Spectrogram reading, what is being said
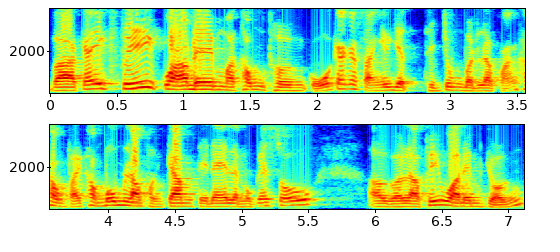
và cái phí qua đêm mà thông thường của các cái sàn giao dịch thì trung bình là khoảng 0,045% thì đây là một cái số uh, gọi là phí qua đêm chuẩn.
